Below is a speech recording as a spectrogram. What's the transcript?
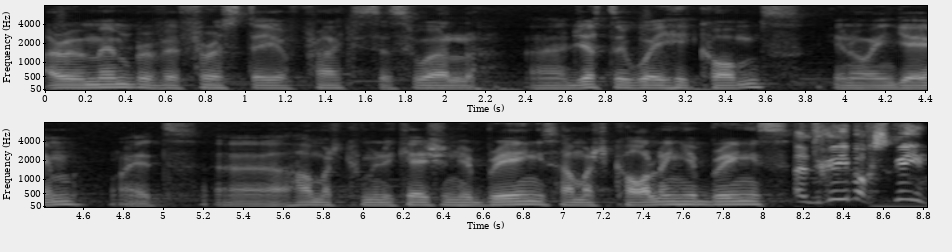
I remember the first day of practice as well. Uh, just the way he comes, you know, in game, right? Uh, how much communication he brings, how much calling he brings. Uh, green box, green.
